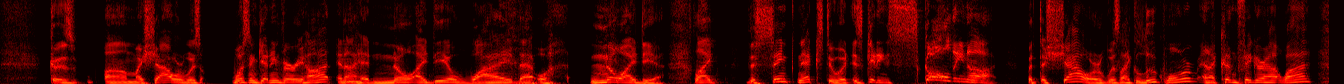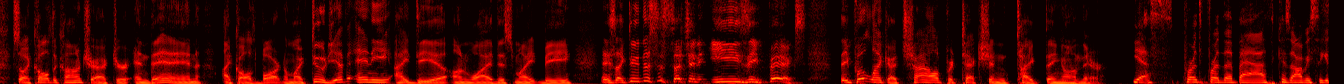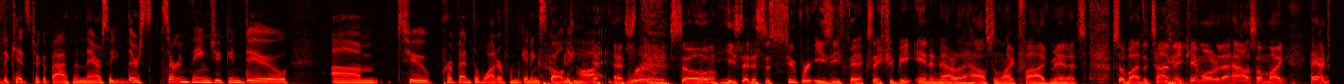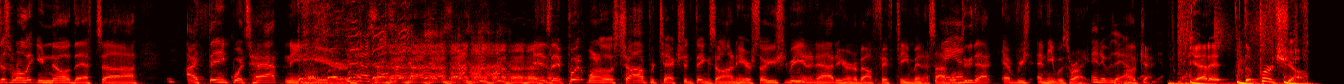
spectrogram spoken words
because um, my shower was wasn't getting very hot, and I had no idea why that was. No idea. Like the sink next to it is getting scalding hot. But the shower was like lukewarm and I couldn't figure out why. So I called the contractor and then I called Bart and I'm like, dude, do you have any idea on why this might be? And he's like, dude, this is such an easy fix. They put like a child protection type thing on there. Yes, for for the bath because obviously the kids took a bath in there. So there's certain things you can do um, to prevent the water from getting scalding hot. Yes. Really? So he said it's a super easy fix. They should be in and out of the house in like five minutes. So by the time they came over to the house, I'm like, hey, I just want to let you know that uh, I think what's happening here is they put one of those child protection things on here. So you should be in and out of here in about 15 minutes. I will do that every. And he was right. And it was yeah, okay. yeah, yeah. Get it? The Bert Show.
